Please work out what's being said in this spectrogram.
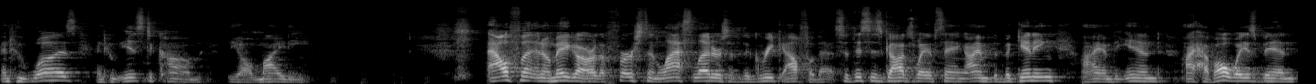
and who was and who is to come, the Almighty. Alpha and Omega are the first and last letters of the Greek alphabet. So this is God's way of saying, I am the beginning, I am the end, I have always been,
